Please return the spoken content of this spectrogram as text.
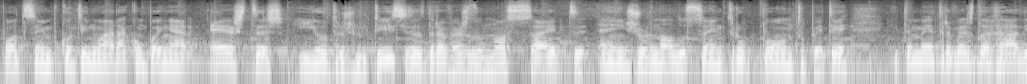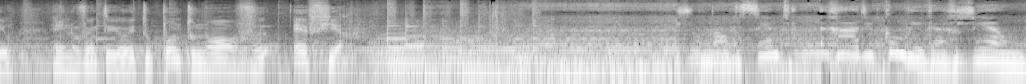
Pode sempre continuar a acompanhar estas e outras notícias através do nosso site em jornaldocentro.pt e também através da rádio em 98.9 FM. Jornal do Centro, a rádio que liga a região.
